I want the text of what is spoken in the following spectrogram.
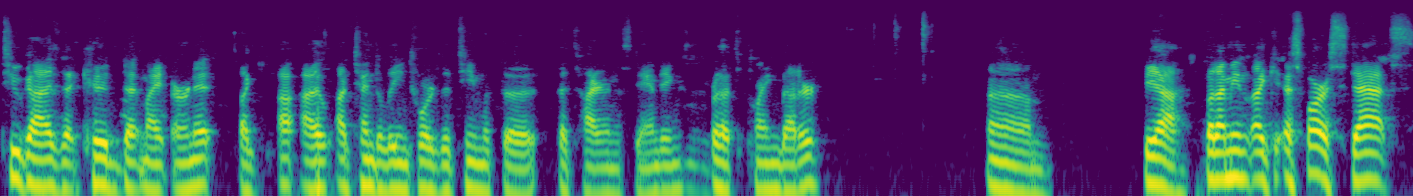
two guys that could that might earn it, like I, I, I tend to lean towards the team with the that's higher in the standings or that's playing better. Um, yeah, but I mean, like as far as stats,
